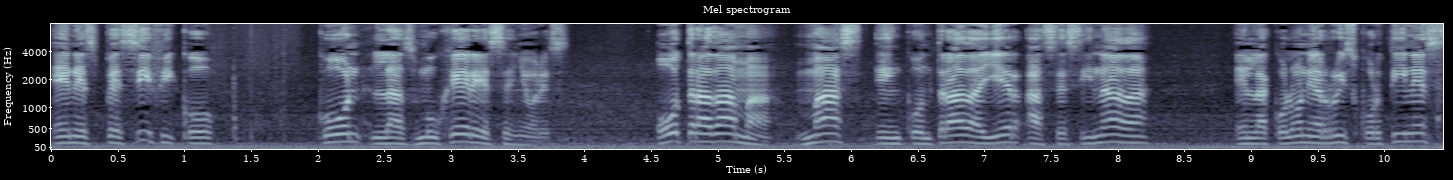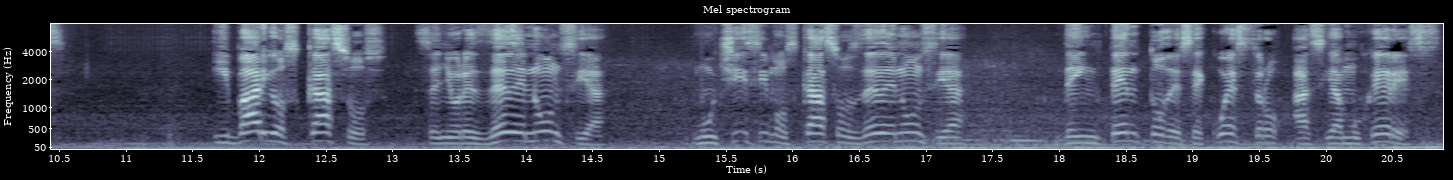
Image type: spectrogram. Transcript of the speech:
En específico con las mujeres, señores. Otra dama más encontrada ayer asesinada en la colonia Ruiz Cortines. Y varios casos señores, de denuncia, muchísimos casos de denuncia de intento de secuestro hacia mujeres.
